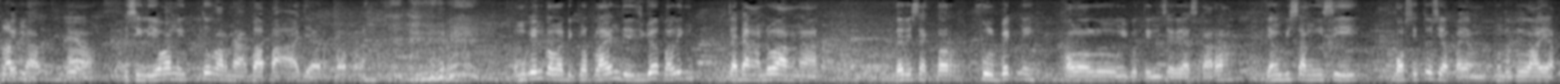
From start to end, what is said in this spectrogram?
Pelapis. backup Iya. Ah, di Silio kan itu karena bapak aja anak bapak mungkin kalau di klub lain dia juga paling cadangan doang. Nah dari sektor fullback nih kalau lu ngikutin Serie A sekarang yang bisa ngisi pos itu siapa yang menurut lu layak?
